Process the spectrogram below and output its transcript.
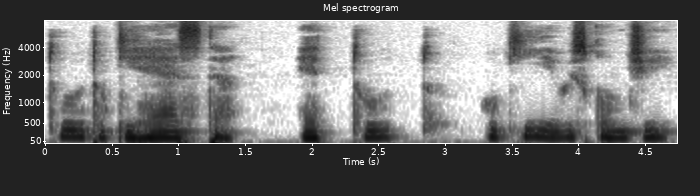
Tudo o que resta é tudo o que eu escondi.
